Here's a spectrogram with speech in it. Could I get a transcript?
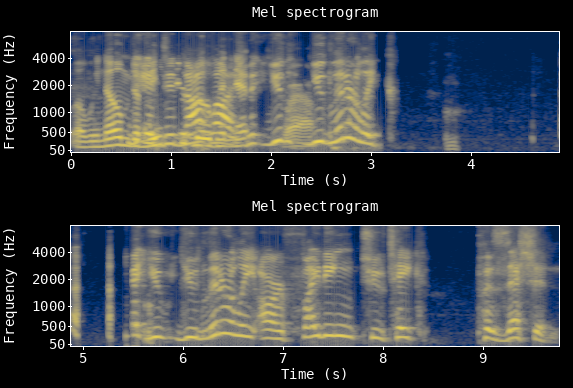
Well, we know the It Me did not lie, ne- but you Wow. you literally you you literally are fighting to take possession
